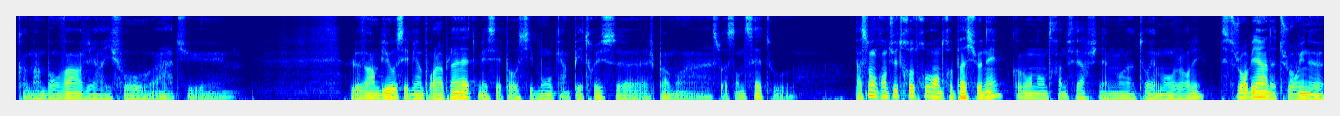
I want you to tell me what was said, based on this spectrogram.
comme un bon vin. Il faut, tu le vin bio c'est bien pour la planète, mais c'est pas aussi bon qu'un Pétrus, euh, je sais pas moi, 67 ou toute façon, quand tu te retrouves entre passionnés, comme on est en train de faire finalement, toi et moi aujourd'hui, c'est toujours bien, tu as toujours une,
